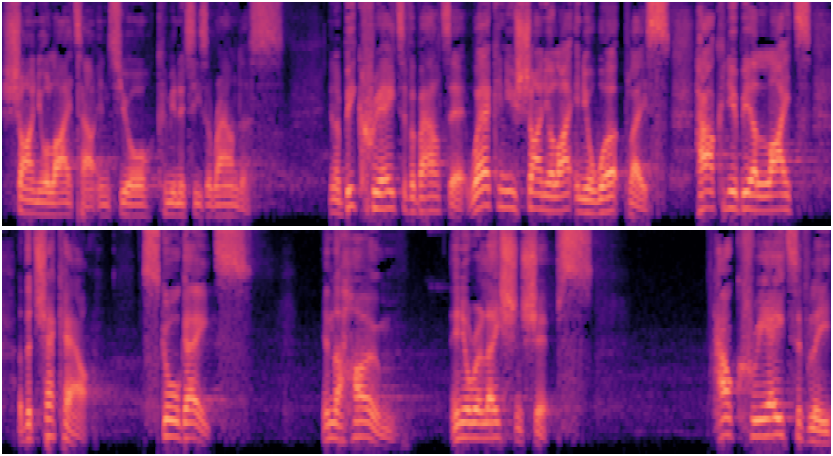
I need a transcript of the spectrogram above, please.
shine your light out into your communities around us. You know, be creative about it. Where can you shine your light in your workplace? How can you be a light at the checkout, school gates, in the home, in your relationships? How creatively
